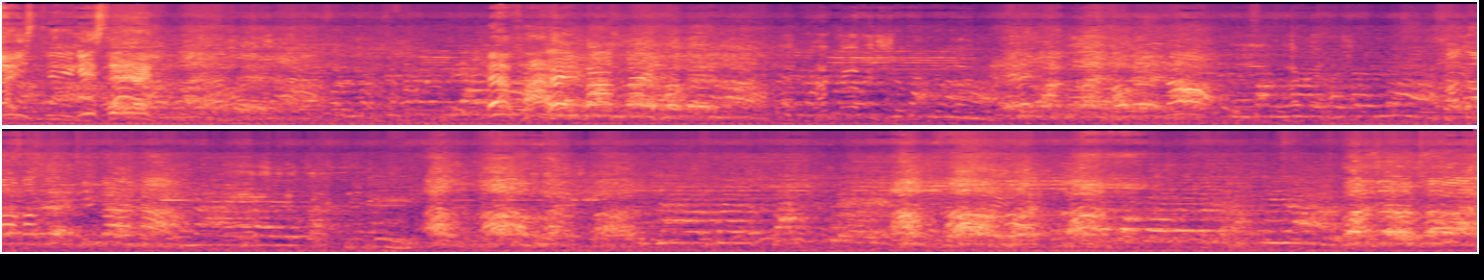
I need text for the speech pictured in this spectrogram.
এই স্ত্রী কি স্ত্রী এ ভাই এই বাংলায় হবে না এই বাংলায় হবে না সাদা আমাদের ঠিকানা এর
